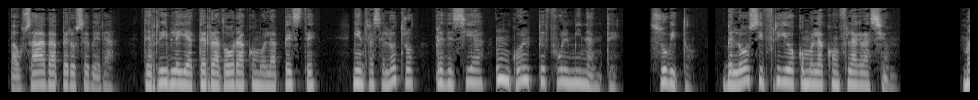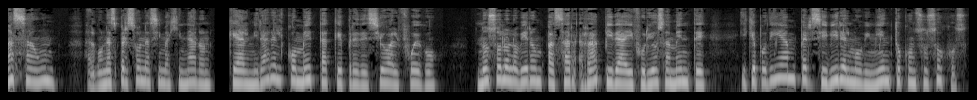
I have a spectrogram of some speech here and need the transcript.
pausada pero severa, terrible y aterradora como la peste, mientras el otro predecía un golpe fulminante, súbito, veloz y frío como la conflagración. Más aún, algunas personas imaginaron que al mirar el cometa que predeció al fuego, no sólo lo vieron pasar rápida y furiosamente y que podían percibir el movimiento con sus ojos,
